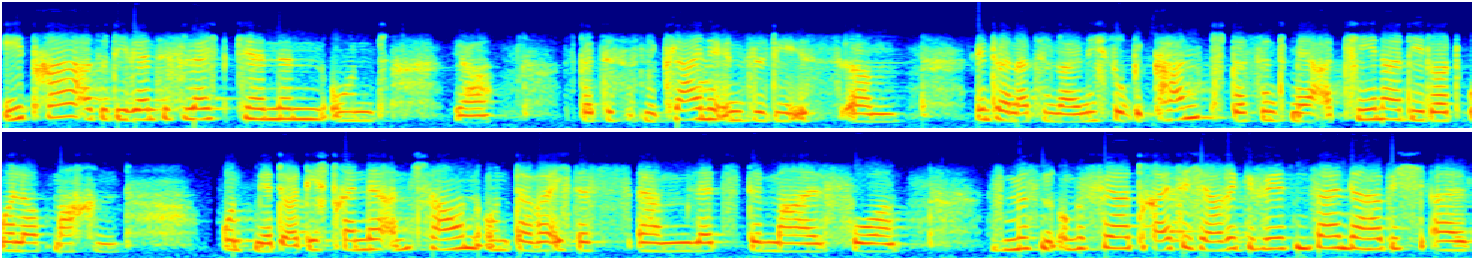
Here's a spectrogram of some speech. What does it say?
Idra, also die werden Sie vielleicht kennen. Und ja, Spetses ist eine kleine Insel, die ist ähm, international nicht so bekannt. Das sind mehr Athener, die dort Urlaub machen und mir dort die Strände anschauen. Und da war ich das ähm, letzte Mal vor es müssen ungefähr 30 Jahre gewesen sein. Da habe ich als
